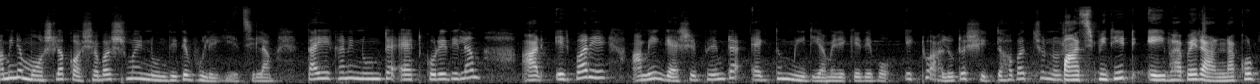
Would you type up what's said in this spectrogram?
আমি না মশলা কষাবার সময় নুন দিতে ভুলে গিয়েছিলাম। তাই এখানে নুনটা অ্যাড করে দিলাম। আর এরপরে আমি গ্যাসের ফ্লেমটা একদম মিডিয়ামে রেখে দেবো। একটু আলুটা সিদ্ধ হবার জন্য পাঁচ মিনিট এইভাবে রান্না করব।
